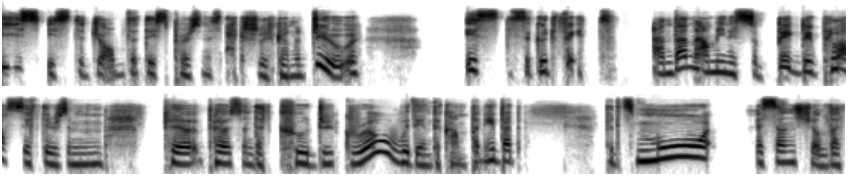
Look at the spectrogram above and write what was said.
this is the job that this person is actually going to do. Is this a good fit? And then, I mean, it's a big, big plus if there's a per person that could grow within the company, but but it's more essential that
